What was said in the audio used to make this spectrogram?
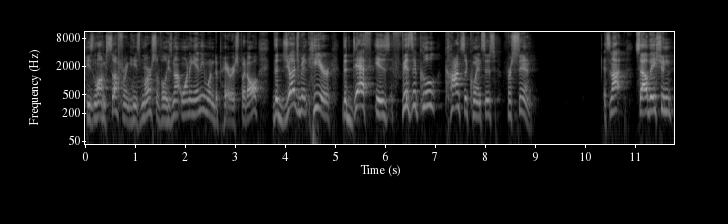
He's long suffering, he's merciful, he's not wanting anyone to perish, but all the judgment here, the death is physical consequences for sin. It's not salvation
